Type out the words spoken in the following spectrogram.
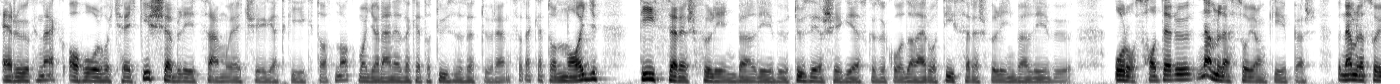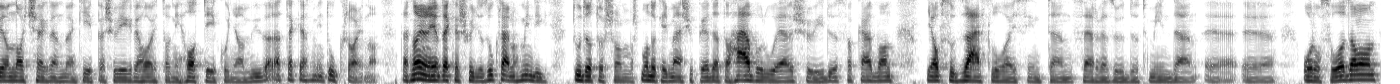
erőknek, ahol, hogyha egy kisebb létszámú egységet kiiktatnak, magyarán ezeket a tűzvezető rendszereket, a nagy, tízszeres fölényben lévő tüzérségi eszközök oldaláról tízszeres fölényben lévő orosz haderő nem lesz olyan képes, nem lesz olyan nagyságrendben képes végrehajtani hatékonyan műveleteket, mint Ukrajna. Tehát nagyon érdekes, hogy az ukránok mindig tudatosan, most mondok egy másik példát, a háború első időszakában abszolút zászlóhaj szinten szerveződött minden e, e, orosz oldalon,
